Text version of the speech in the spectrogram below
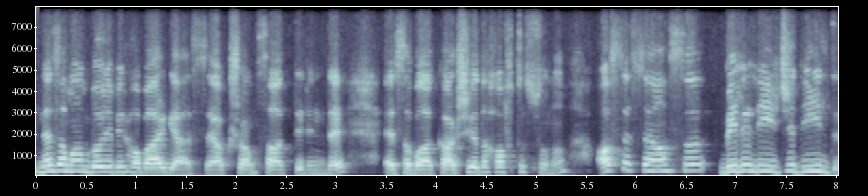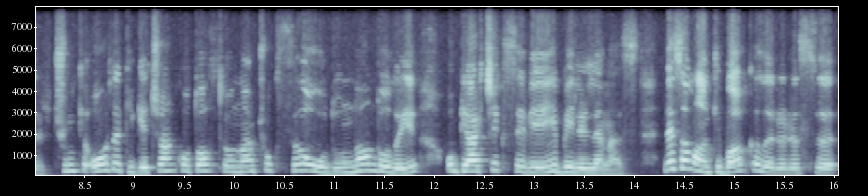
ne zaman böyle bir haber gelse akşam saatlerinde e, sabaha karşı ya da hafta sonu Asya seansı belirleyici değildir. Çünkü oradaki geçen kotasyonlar çok sığ olduğundan dolayı o gerçek seviyeyi belirlemez. Ne zaman ki bankalar arası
